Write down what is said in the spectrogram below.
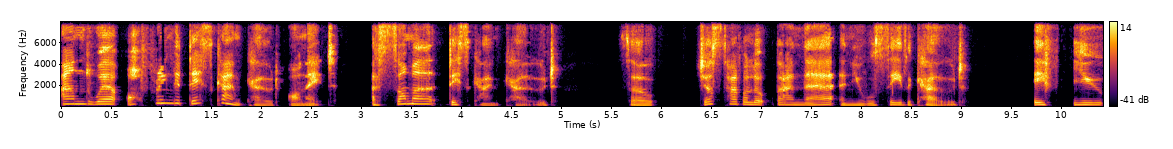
and we're offering a discount code on it, a summer discount code. So just have a look down there and you will see the code. If you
